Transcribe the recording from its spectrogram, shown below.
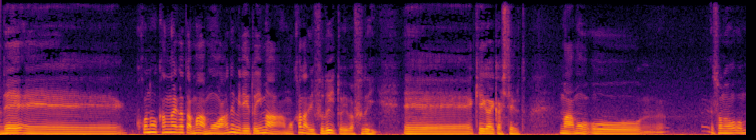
で、えー、この考え方まあもうある意味で言うと今もうかなり古いといえば古い、えー、形骸化しているとまあもうその、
